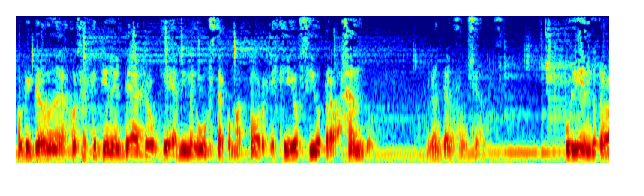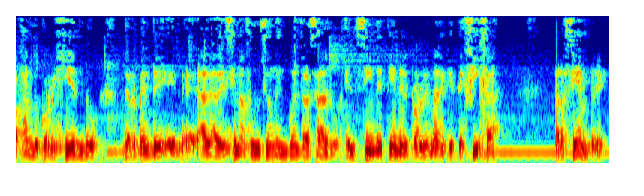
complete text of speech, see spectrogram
Porque creo que una de las cosas que tiene el teatro que a mí me gusta como actor es que yo sigo trabajando durante las funciones. Puliendo, trabajando, corrigiendo. De repente a la décima función encuentras algo. El cine tiene el problema de que te fija para siempre.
